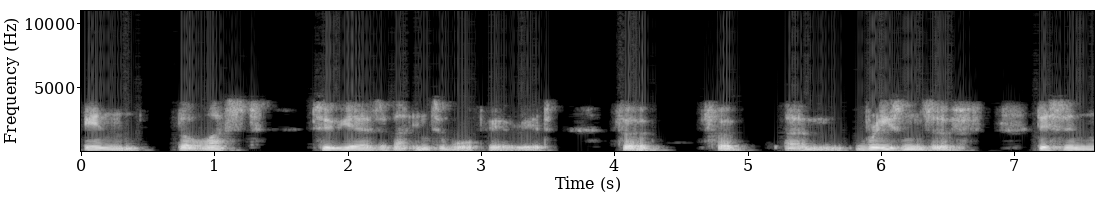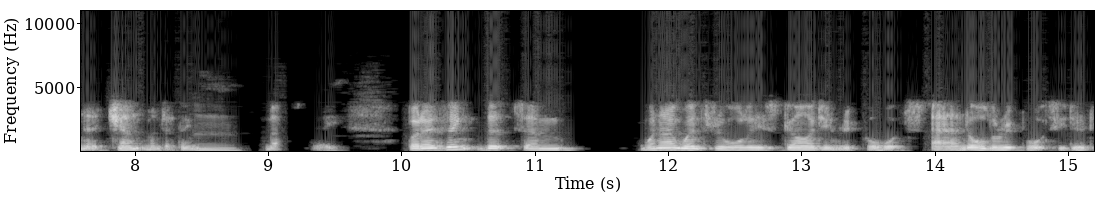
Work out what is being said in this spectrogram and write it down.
in the last two years of that interwar period for for um, reasons of disenchantment, I think, Mm. mostly. But I think that um, when I went through all his Guardian reports and all the reports he did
